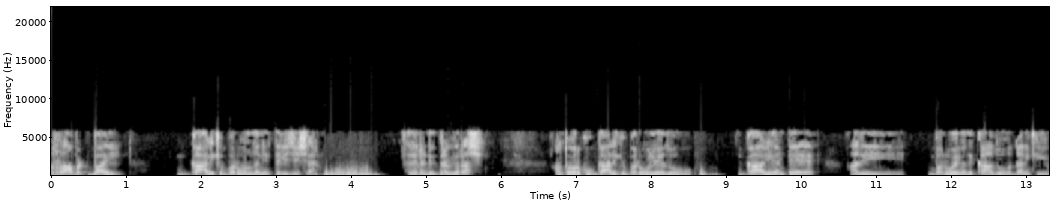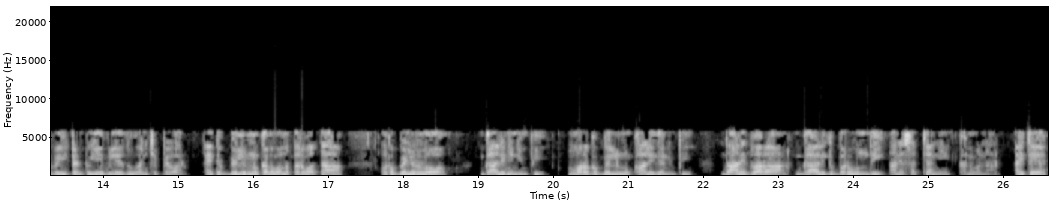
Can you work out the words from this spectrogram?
రాబర్ట్ బాయిల్ గాలికి బరువు ఉందని తెలియజేశారు. అదేనండి ద్రవ్యరాశి. అంతవరకు గాలికి బరువు లేదు. గాలి అంటే అది బరువైనది కాదు దానికి వెయిట్ అంటూ ఏమి లేదు అని చెప్పేవారు. అయితే బెలూన్ను కనుగొన్న తర్వాత ఒక బెలూన్లో గాలిని నింపి మరొక బెలూన్ను ఖాళీగా నింపి దాని ద్వారా గాలికి బరువు ఉంది అనే సత్యాన్ని కనుగొన్నారు. అయితే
